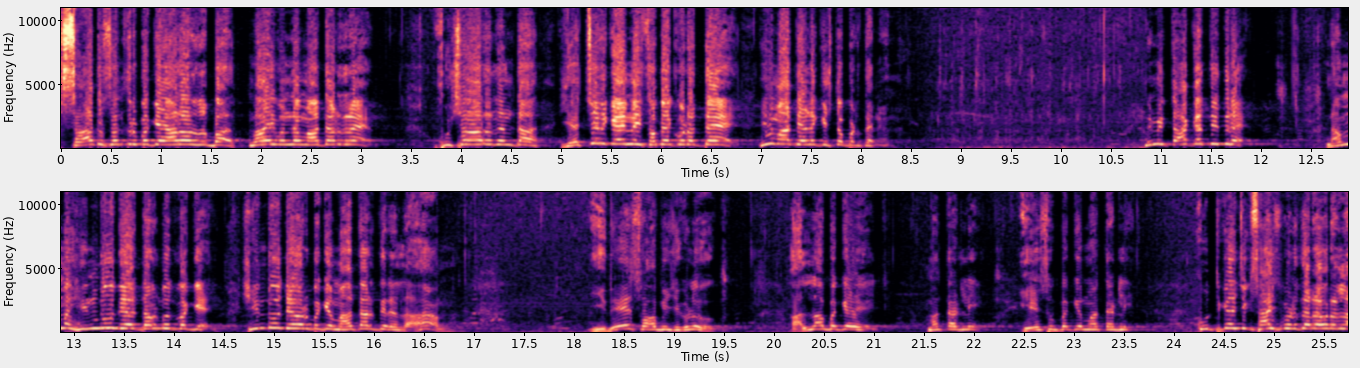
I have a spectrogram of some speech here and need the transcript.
ಸಾಧು ಸಂತರ ಬಗ್ಗೆ ಯಾರು ಬಾಯಿ ಬಂದ ಮಾತಾಡಿದ್ರೆ, ಹುಷಾರದಂತ ಎಚ್ಚರಿಕೆಯನ್ನು ಈ ಸಭೆ ಕೊಡುತ್ತೆ. ಈ ಮಾತು ಹೇಳಕ್ಕೆ ಇಷ್ಟಪಡ್ತೇನೆ ನಿಮಗೆ ತಾಕತ್ತಿದ್ರೆ ನಮ್ಮ ಹಿಂದೂ ದೇವ ಧರ್ಮದ ಬಗ್ಗೆ, ಹಿಂದೂ ದೇವರ ಬಗ್ಗೆ ಮಾತಾಡ್ತಿರಲ್ಲ? ಇದೇ ಸ್ವಾಮೀಜಿಗಳು ಅಲ್ಲ ಬಗ್ಗೆ ಮಾತಾಡಲಿ, ಯೇಸು ಬಗ್ಗೆ ಮಾತಾಡಲಿ. ಕುತ್ಕೇಜಿಗೆ ಸಾಯಿಸ್ಬಿಡ್ತಾರೆ ಅವರೆಲ್ಲ.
